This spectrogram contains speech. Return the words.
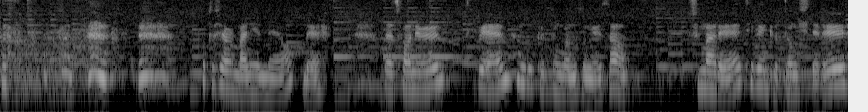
포토샵을 많이 했네요. 네. 자, 저는 TVN 한국교통방송에서 주말에 TVN 교통시대를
